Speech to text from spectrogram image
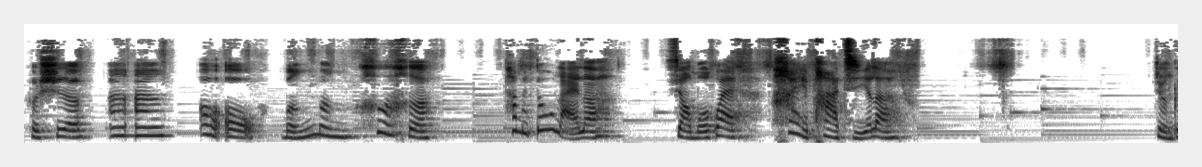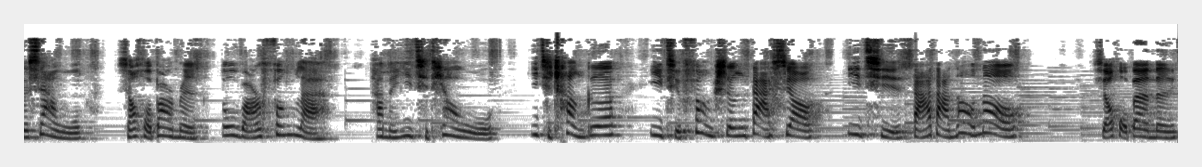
可是安安、奥奥、萌萌、赫赫，他们都来了，小魔怪害怕极了。整个下午，小伙伴们都玩疯了，他们一起跳舞，一起唱歌，一起放声大笑，一起打打闹闹。小伙伴们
